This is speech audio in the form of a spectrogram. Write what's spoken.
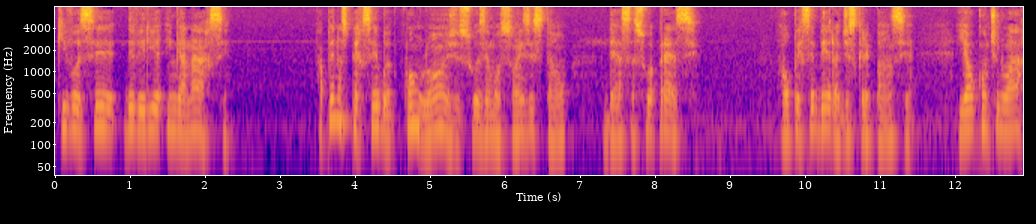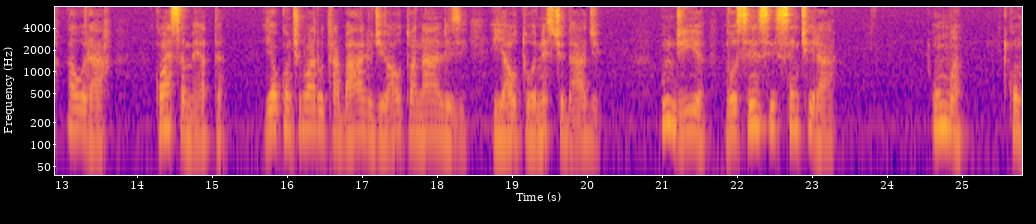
que você deveria enganar-se. Apenas perceba quão longe suas emoções estão dessa sua prece. Ao perceber a discrepância e ao continuar a orar com essa meta, e ao continuar o trabalho de autoanálise e autohonestidade, um dia você se sentirá uma com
